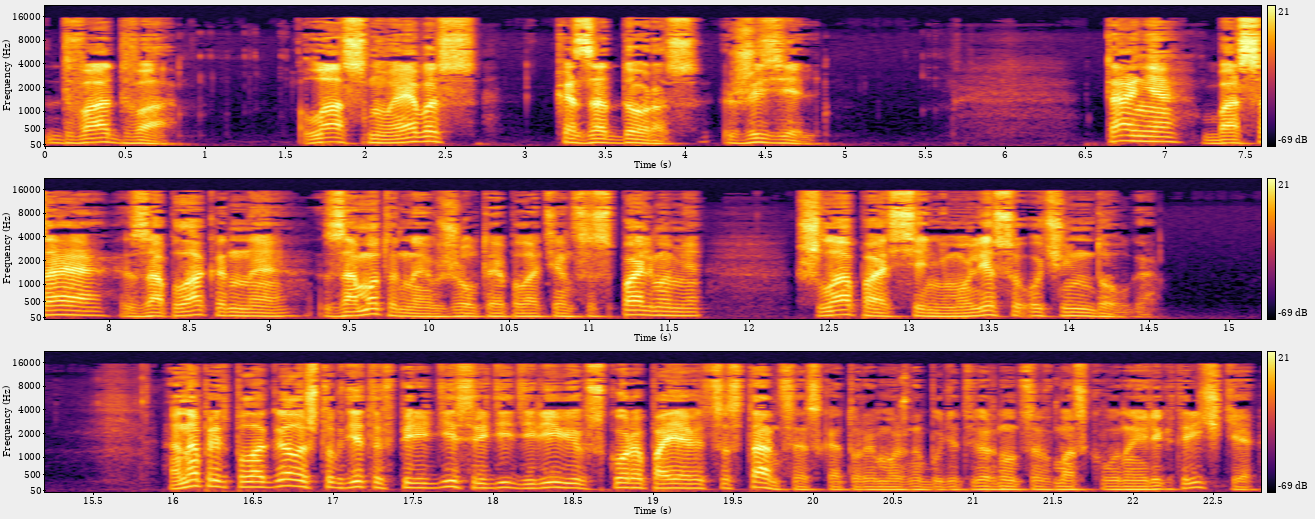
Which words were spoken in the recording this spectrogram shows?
2.2. Лас Нуэвас, Казадорос, Жизель. Таня, босая, заплаканная, замотанная в желтое полотенце с пальмами, шла по осеннему лесу очень долго. Она предполагала, что где-то впереди среди деревьев скоро появится станция, с которой можно будет вернуться в Москву на электричке,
